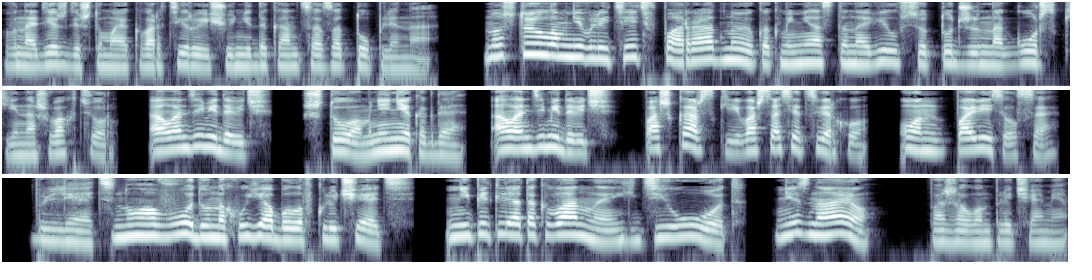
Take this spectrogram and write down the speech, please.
в надежде, что моя квартира еще не до конца затоплена. Но стоило мне влететь в парадную, как меня остановил все тот же Нагорский, наш вахтер. «Алан Демидович!» «Что? Мне некогда!» «Алан Демидович, Пашкарский, ваш сосед сверху. Он повесился». Блять, ну а воду нахуя было включать? Не петля так ванная, идиот. Не знаю, пожал он плечами.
